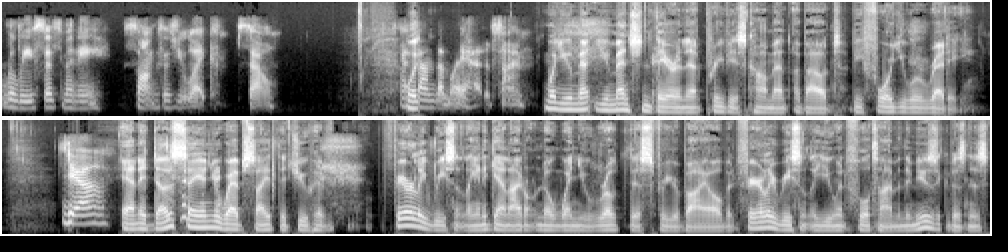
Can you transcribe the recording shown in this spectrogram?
release as many songs as you like. So I Well- found them way ahead of time. Well, you met, you mentioned there in that previous comment about before you were ready, Yeah. and it does say on your website that you have fairly recently, and again, I don't know when you wrote this for your bio, but fairly recently you went full time in the music business.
